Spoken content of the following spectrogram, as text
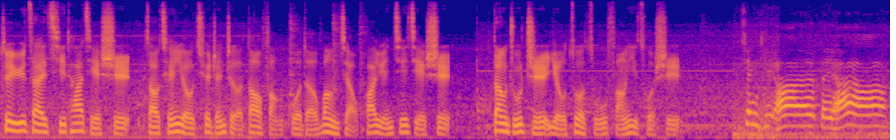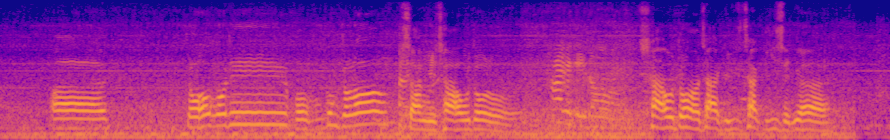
至于在其他街市，早前有确诊者到访过的旺角花园街街市，檔主指有做足防疫措施，清潔下地下啊，誒做好嗰啲防護工作咯。生意差好多咯，差咗幾多？差好多啊，差幾差幾成啊！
